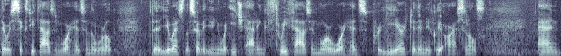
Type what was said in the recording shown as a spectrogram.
There were 60,000 warheads in the world. The US and the Soviet Union were each adding 3,000 more warheads per year to their nuclear arsenals. And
